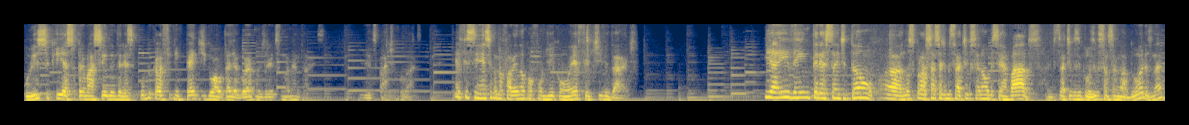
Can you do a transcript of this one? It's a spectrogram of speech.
Por isso que a supremacia do interesse público ela fica em pé de igualdade agora com os direitos fundamentais, direitos particulares. Eficiência, como eu falei, não confundir com efetividade. E aí vem interessante, então, uh, nos processos administrativos serão observados, administrativos inclusive sancionadores, né?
